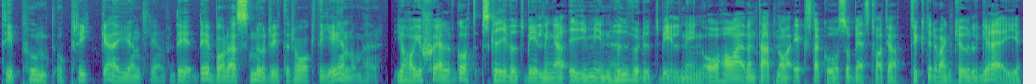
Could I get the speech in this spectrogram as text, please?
till punkt och pricka egentligen. För det, det är bara snurrigt rakt igenom här. Jag har ju själv gått skrivutbildningar i min huvudutbildning och har även tagit några extra kurser bäst för att jag tyckte det var en kul grej.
